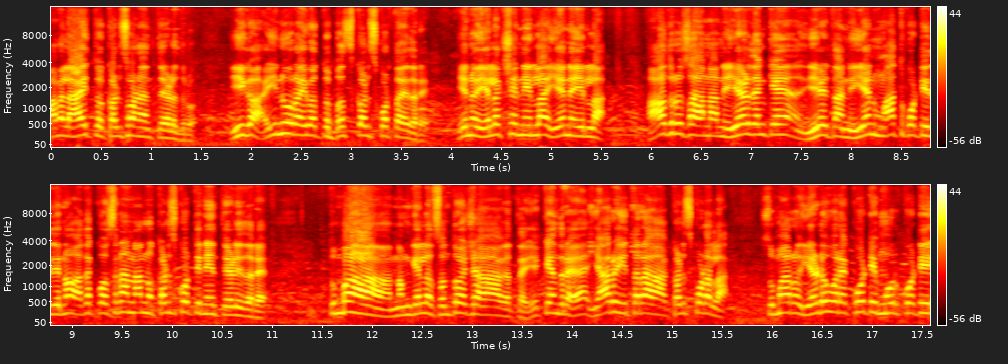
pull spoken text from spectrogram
ಆಮೇಲೆ ಆಯಿತು, ಕಳಿಸೋಣ ಅಂತ ಹೇಳಿದ್ರು. ಈಗ ಐನೂರ ಐವತ್ತು ಬಸ್ ಕಳಿಸ್ಕೊಡ್ತಾ ಇದ್ದಾರೆ ಏನು ಎಲೆಕ್ಷನ್ ಇಲ್ಲ, ಏನೂ ಇಲ್ಲ. ಆದರೂ ಸಹ ನಾನು ಹೇಳ್ದಂಗೆ, ಹೇಳಿ, ನಾನು ಏನು ಮಾತು ಕೊಟ್ಟಿದ್ದೀನೋ ಅದಕ್ಕೋಸ್ಕರ ನಾನು ಕಳಿಸ್ಕೊಡ್ತೀನಿ ಅಂತ ಹೇಳಿದ್ದಾರೆ. ತುಂಬ ನಮಗೆಲ್ಲ ಸಂತೋಷ ಆಗುತ್ತೆ. ಏಕೆಂದರೆ ಯಾರು ಈ ಥರ ಕಳಿಸ್ಕೊಡಲ್ಲ. ಸುಮಾರು ಎರಡೂವರೆ ಕೋಟಿ, ಮೂರು ಕೋಟಿ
